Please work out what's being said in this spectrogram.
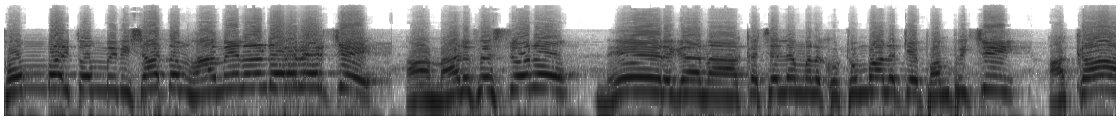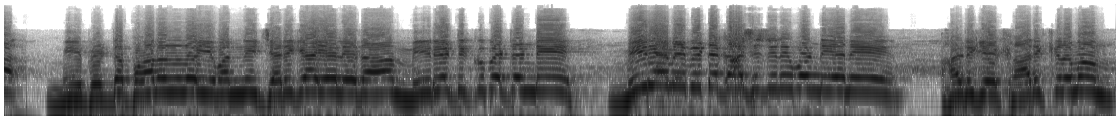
తొంభై తొమ్మిది శాతం హామీలను నెరవేర్చి ఆ మేనిఫెస్టోను నేరుగా నా అక్క చెల్లెమ్మల కుటుంబాలకే పంపించి అక్క మీ బిడ్డ పాలనలో ఇవన్నీ జరిగాయా లేదా? మీరే టిక్కు పెట్టండి. మీరే మీ బిడ్డకు ఆశీస్సులు అని అడిగే కార్యక్రమం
